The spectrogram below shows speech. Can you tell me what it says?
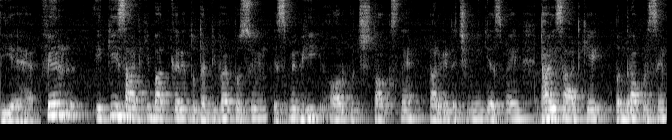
दिए हैं। फिर इक्कीस आठ की बात करें तो 35 परसेंट इसमें भी और कुछ स्टॉक्स ने टारगेट अचीव नहीं किया इसमें। अट्ठाईस आठ के 15 परसेंट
